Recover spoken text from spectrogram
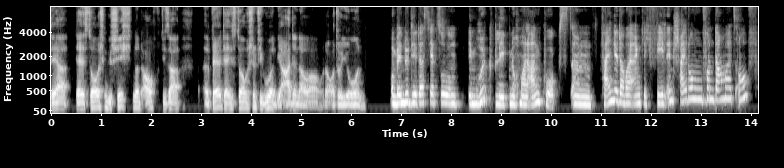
der, der historischen Geschichten und auch dieser äh, Welt der historischen Figuren wie Adenauer oder Otto John. Und wenn du dir das jetzt so im Rückblick nochmal anguckst, ähm, fallen dir dabei eigentlich Fehlentscheidungen von damals auf?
